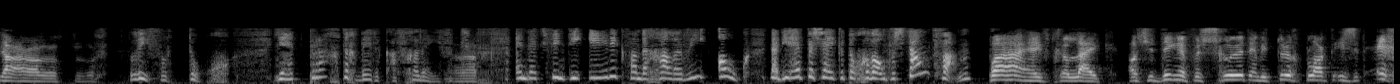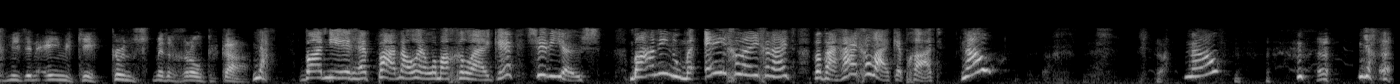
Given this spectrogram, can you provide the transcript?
Ja, dat- Liever toch. Je hebt prachtig werk afgeleverd. Ach. En dat vindt die Erik van de galerie ook. Nou, die heeft er zeker toch gewoon verstand van? pa heeft gelijk. Als je dingen verscheurt en weer terugplakt, is het echt niet in ene keer kunst met een grote K. Nou, wanneer heb pa nou helemaal gelijk, hè? Serieus. Mani, noem me één gelegenheid waarbij hij gelijk heeft gehad. Nou? Ja. Nou? Ja,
